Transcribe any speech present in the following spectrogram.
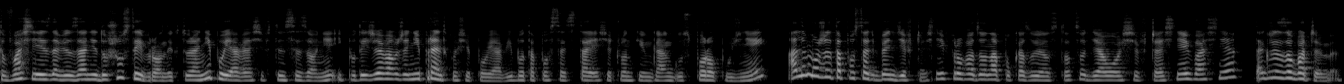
To właśnie jest nawiązanie do szóstej wrony, która nie pojawia się w tym sezonie i podejrzewam, że nieprędko się pojawi, bo ta postać staje się członkiem gangu sporo później, ale może ta postać będzie wcześniej wprowadzona, pokazując to, co działo się wcześniej właśnie. Także zobaczymy.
